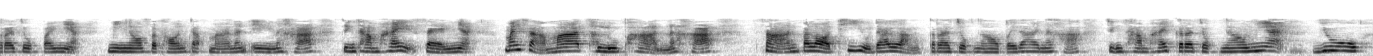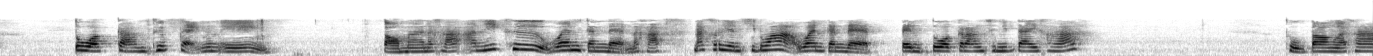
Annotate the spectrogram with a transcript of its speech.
กระจกไปเนี่ย มีเงาสะท้อนกลับมานั่นเองนะคะ จึงทำให้แสงเนี่ยไม่สามารถทะลุผ่านนะคะ สารประหลอดที่อยู่ด้านหลังกระจกเงาไปได้นะคะ จึงทำให้กระจกเงาเนี่ยอยู่ตัวกลางทึบแสงนั่นเอง ต่อมานะคะ อันนี้คือแว่นกันแดดนะคะ นักเรียนคิดว่าแว่นกันแดดเป็นตัวกลางชนิดใดคะ ถูกต้องแล้วค่ะ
